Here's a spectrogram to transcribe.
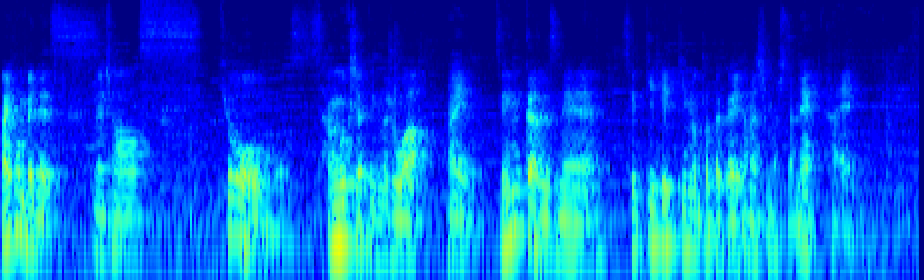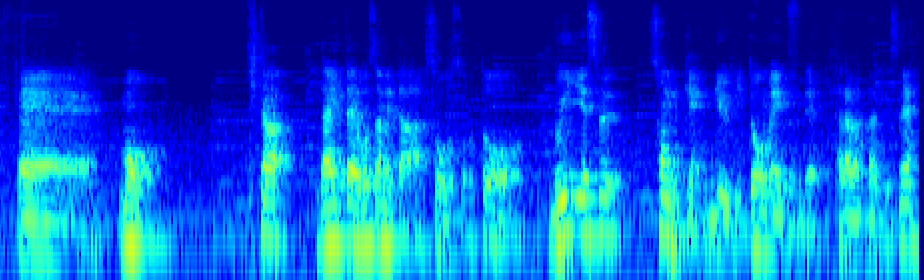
はい本編です。お願いします。今日も三国志やっていきましょうか。はい。前回はですね石壁の戦い話しましたね。はい。えー、もう北大体治めた曹操と VS 孫権劉備同盟軍で戦ったわけですね。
